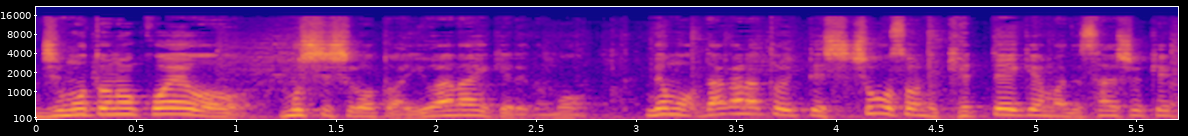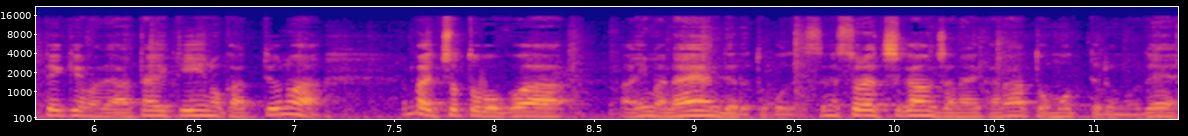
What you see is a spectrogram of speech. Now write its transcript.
地元の声を無視しろとは言わないけれどもでもだからといって市町村に決定権まで最終決定権まで与えていいのかっていうのはやっぱりちょっと僕は今悩んでるところですね。それは違うんじゃないかなと思ってるので、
